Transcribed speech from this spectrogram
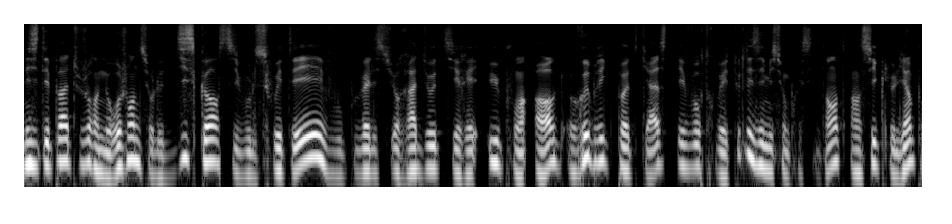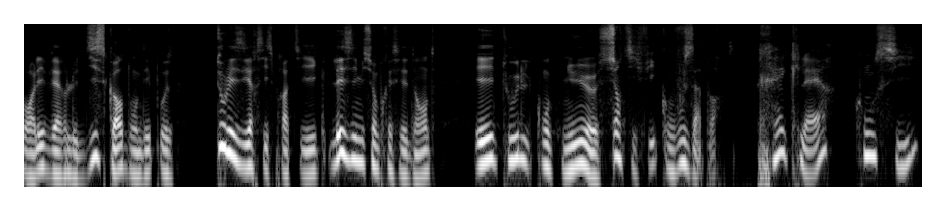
N'hésitez pas toujours à nous rejoindre sur le Discord si vous le souhaitez. Vous pouvez aller sur radio-u.org, rubrique podcast, et vous retrouvez toutes les émissions précédentes, ainsi que le lien pour aller vers le Discord où on dépose tous les exercices pratiques, les émissions précédentes et tout le contenu euh, scientifique qu'on vous apporte. Très clair, concis,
